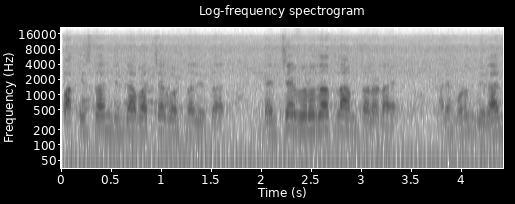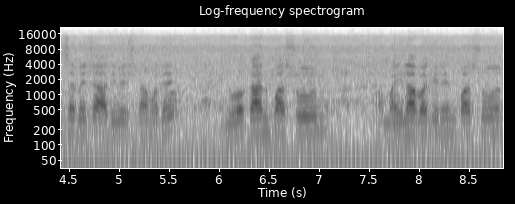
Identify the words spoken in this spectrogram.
पाकिस्तान जिंदाबादच्या घोषणा देतात त्यांच्या विरोधातला आमचा लढा आहे. आणि म्हणून विधानसभेच्या अधिवेशनामध्ये युवकांपासून महिला भगिनींपासून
